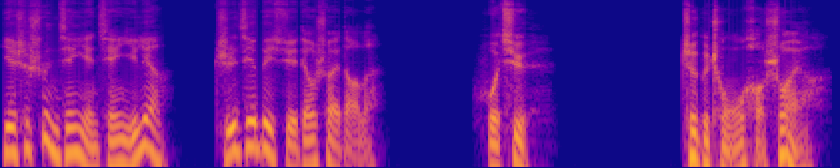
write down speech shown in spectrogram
也是瞬间眼前一亮。直接被雪雕帅到了！我去，这个宠物好帅啊！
